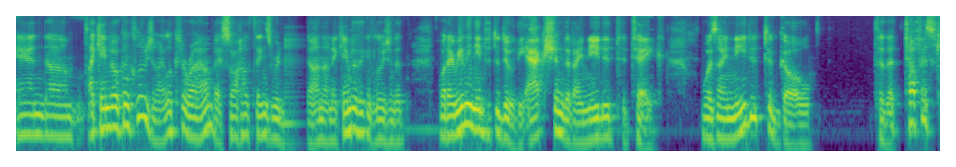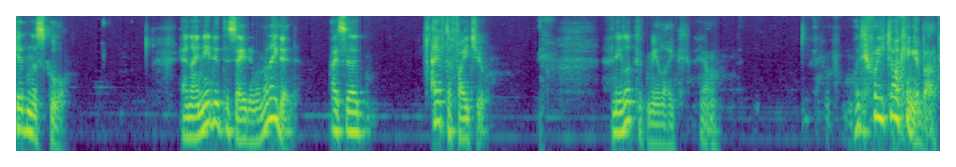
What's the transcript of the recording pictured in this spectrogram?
And um, I came to a conclusion. I looked around, I saw how things were done, and I came to the conclusion that what I really needed to do, the action that I needed to take, was I needed to go to the toughest kid in the school. And I needed to say to him, and I did. I said, I have to fight you. And he looked at me like, you know, what, what are you talking about?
